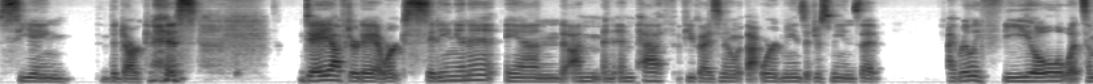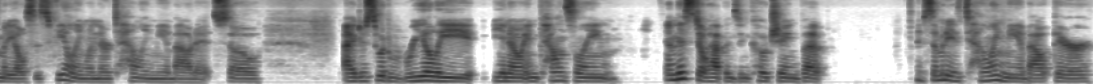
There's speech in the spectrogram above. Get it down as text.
seeing the darkness day after day at work sitting in it and i'm an empath if you guys know what that word means it just means that i really feel what somebody else is feeling when they're telling me about it. So i just would really you know in counseling and this still happens in coaching but if somebody is telling me about their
